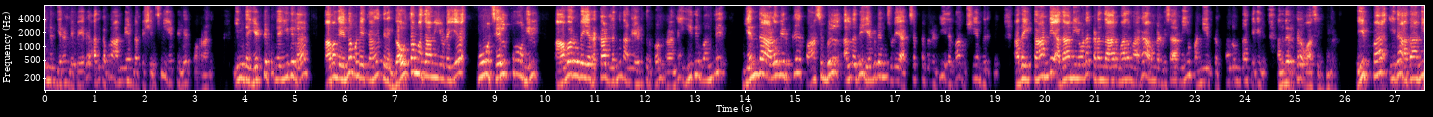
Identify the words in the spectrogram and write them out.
இன்னும் இரண்டு பேரு அதுக்கப்புறம் அன்னேம்ட் அபிஷியல்ஸ் எட்டு பேர் போடுறாங்க. இந்த எட்டு இதுல அவங்க என்ன பண்ணியிருக்காங்க திரு கௌதம் அதானியுடைய செல்போனில் அவருடைய ரெக்கார்ட்ல இருந்து நாங்க எடுத்திருக்கோம்ன்றாங்க. இது வந்து எந்த அளவிற்கு பாசிபிள் அல்லது எவிடன்ஸ் உடைய அக்செப்டபிலிட்டி இதெல்லாம் விஷயம் இருக்கு. அதை தாண்டி அதானியோட கடந்த ஆறு மாதமாக அவங்க விசாரணையும் பண்ணியிருக்க கூடும் தான் தெரியுது. அதுல இருக்கிற வாசிப்புகள். இப்ப இத அதானி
